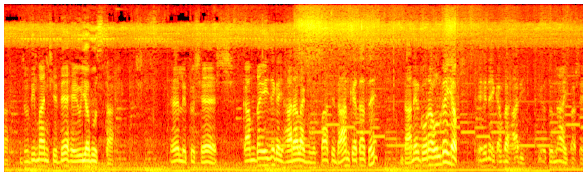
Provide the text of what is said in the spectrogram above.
না। যদি মানুষে দেখে ওই অবস্থা। হেলে তো শেষ। কামটা এই জায়গায় হারা লাগবো। পাশে ধান খেত আছে। ধানের গোড়া উলগাই এখানে এই কামটা হারি। কেউ তো নাই পাশে।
